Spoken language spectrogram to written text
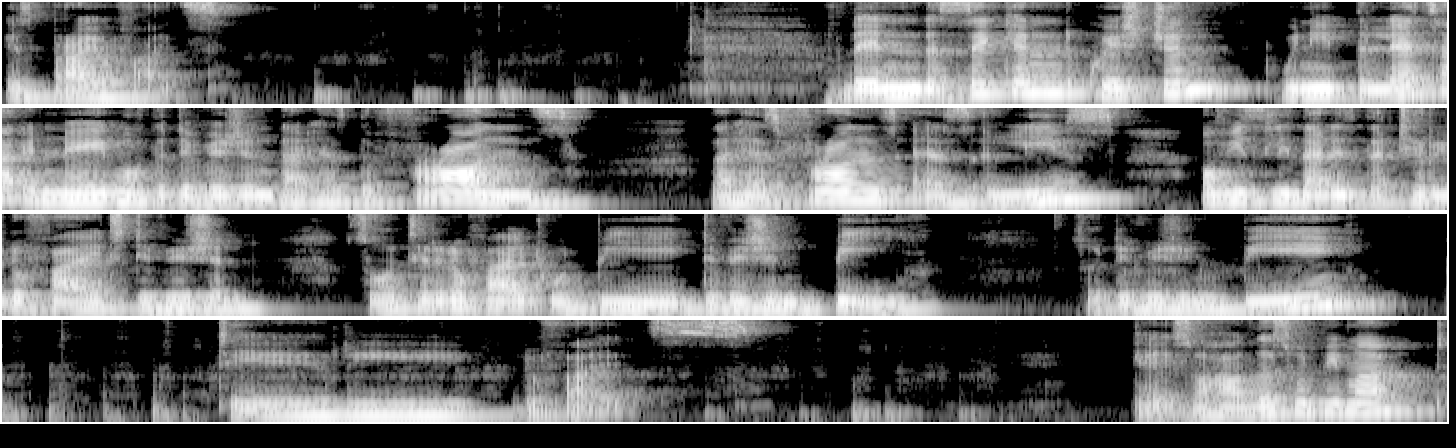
is bryophytes. Then the second question we need the letter and name of the division that has the fronds, that has fronds as leaves. Obviously, that is the pteridophyte division. So pteridophyte would be division B. So division B, pteridophytes. Okay, so how this would be marked?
